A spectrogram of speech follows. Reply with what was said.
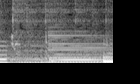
Música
